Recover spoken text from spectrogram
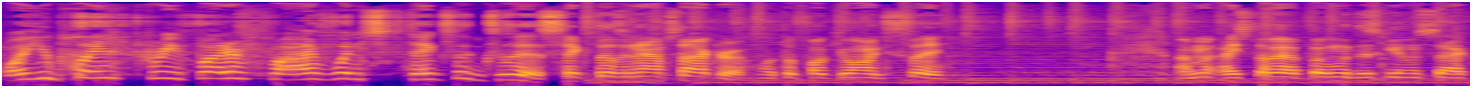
Why are you playing Street Fighter 5 when 6 exists? 6 doesn't have Sakura. What the fuck you want me to say? I'm, I still have fun with this game of Sacrifice.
